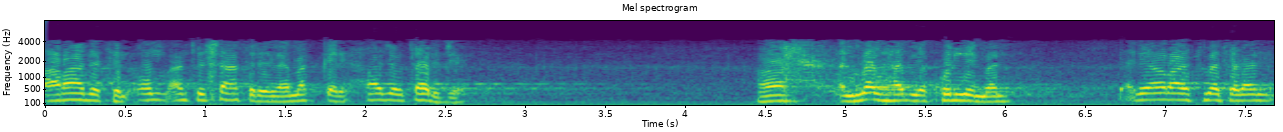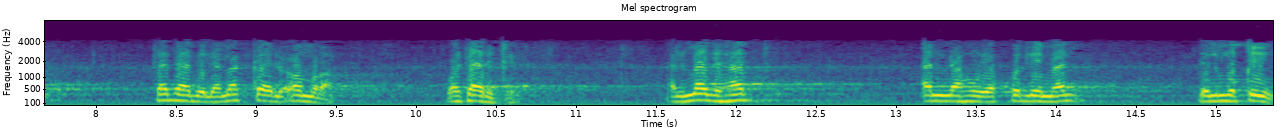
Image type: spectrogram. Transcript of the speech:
أرادت الأم أن تسافر إلى مكة لحاجة وترجع. المذهب يكون لمن؟ يعني أرادت مثلا تذهب إلى مكة للعمرة وترجع. المذهب أنه يكون لمن؟ للمقيم.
